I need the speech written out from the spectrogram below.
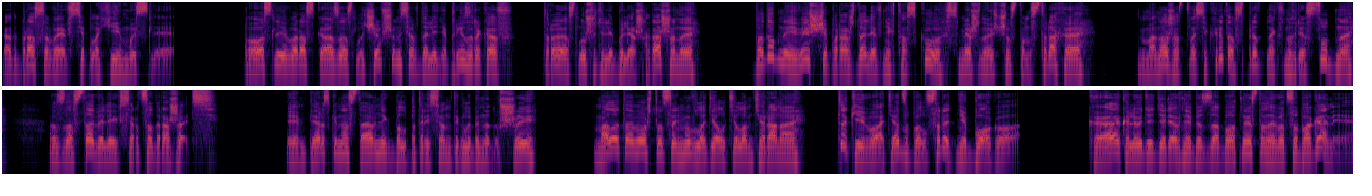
отбрасывая все плохие мысли. После его рассказа о случившемся в Долине Призраков, трое слушателей были ошарашены, подобные вещи порождали в них тоску, смешанную с чувством страха, множество секретов, спрятанных внутри судна, заставили их сердца дрожать. Имперский наставник был потрясен до глубины души. Мало того, что Цаньму владел телом тирана, так его отец был сродни богу. Как люди деревни Беззаботные становятся богами?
